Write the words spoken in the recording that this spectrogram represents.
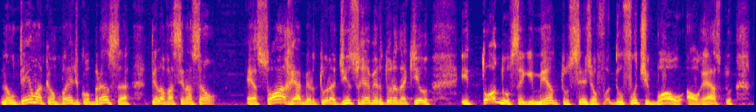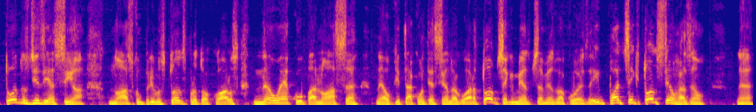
Não tem uma campanha de cobrança pela vacinação. É só a reabertura disso, reabertura daquilo. E todo o segmento, seja do futebol ao resto, todos dizem assim, ó, nós cumprimos todos os protocolos, não é culpa nossa, né, o que está acontecendo agora. Todo segmento diz a mesma coisa. E pode ser que todos tenham razão, né?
